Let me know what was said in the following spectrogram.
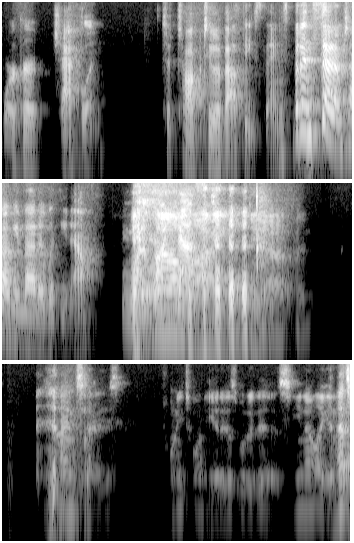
worker chaplain to talk to about these things but instead i'm talking about it with you now Well, podcast. I mean, you know, in hindsight is twenty twenty. It is what it is. You know, like, and that's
